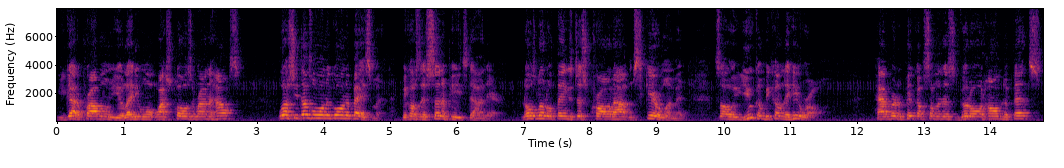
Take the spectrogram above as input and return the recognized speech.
you got a problem, your lady won't wash clothes around the house? Well, she doesn't want to go in the basement because there's centipedes down there. Those little things just crawl out and scare women. So you can become the hero. Have her to pick up some of this good old home defense,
